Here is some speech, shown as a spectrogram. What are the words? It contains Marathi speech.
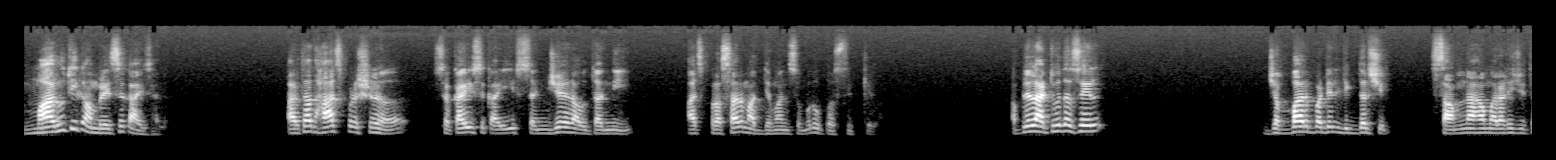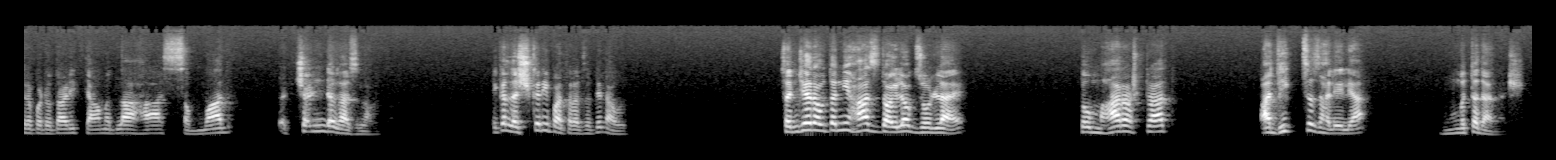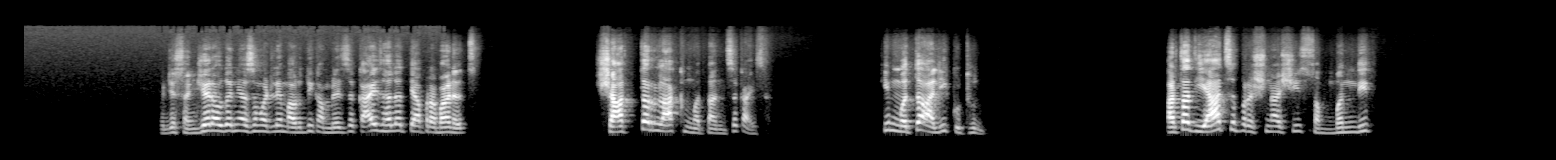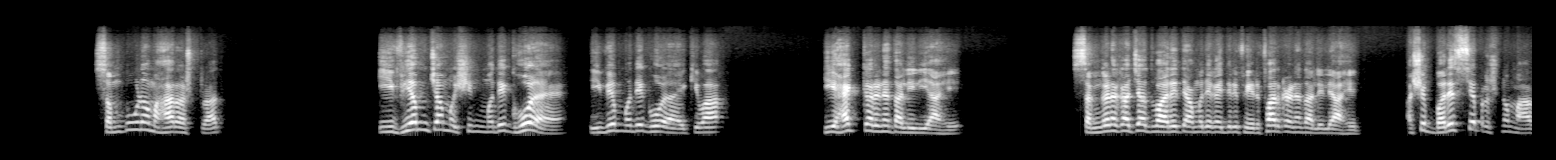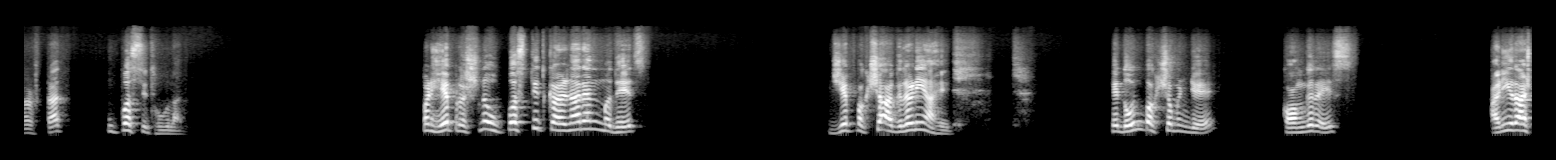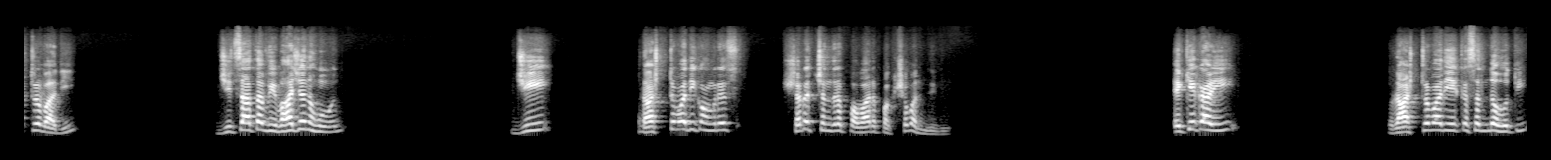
मारुती कांबळेचं काय झालं? अर्थात हाच प्रश्न सकाळी सकाळी संजय राऊतांनी आज प्रसार माध्यमांसमोर उपस्थित केला. आपल्याला आठवत असेल जब्बार पटेल दिग्दर्शित सामना हा मराठी चित्रपट होता आणि त्यामधला हा संवाद प्रचंड गाजला होता. एका लष्करी पात्राचं ते नाव होतं. संजय राऊतांनी हाच डायलॉग जोडलाय तो महाराष्ट्रात अधिकच झालेल्या मतदानाशी. म्हणजे संजय राऊतांनी असं म्हटलंय मारुती कांबळेचं काय झालं त्याप्रमाणेच शहात्तर लाख मतांचं काय झालं? ही मतं आली कुठून? अर्थात याच प्रश्नाशी संबंधित संपूर्ण महाराष्ट्रात ईव्हीएमच्या मशीनमध्ये घोळ आहे. ईव्हीएममध्ये घोळ आहे किंवा ही हॅक करण्यात आलेली आहे. संगणकाच्या द्वारे त्यामध्ये काहीतरी फेरफार करण्यात आलेले आहेत. असे बरेचसे प्रश्न महाराष्ट्रात उपस्थित होऊ लागले. पण हे प्रश्न उपस्थित करणाऱ्यांमध्येच जे पक्ष अग्रणी आहेत हे दोन पक्ष म्हणजे काँग्रेस आणि राष्ट्रवादी जिचं आता विभाजन होऊन जी राष्ट्रवादी काँग्रेस शरदचंद्र पवार पक्ष बनलेली. एकेकाळी राष्ट्रवादी एकसंध होती.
